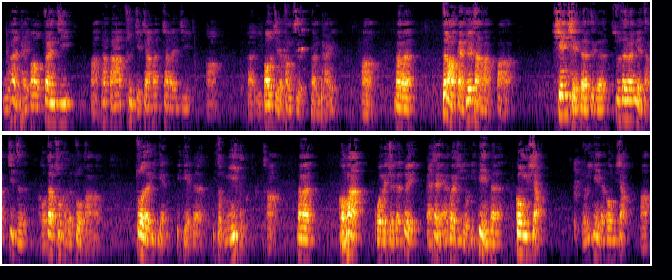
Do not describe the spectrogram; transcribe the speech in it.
武汉台胞专机啊，他搭春节加班加班机啊，呃，以包机的方式返台啊，那么正好感觉上啊，把先前的这个苏贞昌院长禁止口罩出口的做法啊，做了一点一点的一种弥补啊，那么恐怕我们觉得对改善两岸关系有一定的功效，有一定的功效啊。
